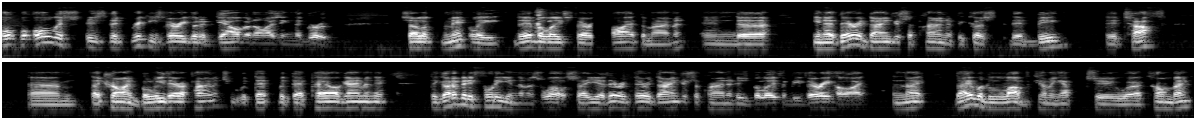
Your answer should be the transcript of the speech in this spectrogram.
all, all this is that Ricky's very good at galvanising the group. So look, mentally, their beliefs very high at the moment, and uh, you know they're a dangerous opponent because they're big, they're tough. Um, they try and bully their opponents with that with that power game, and they got a bit of footy in them as well. So yeah, they're a, they're a dangerous opponent whose belief would be very high, and they they would love coming up to uh, CommBank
